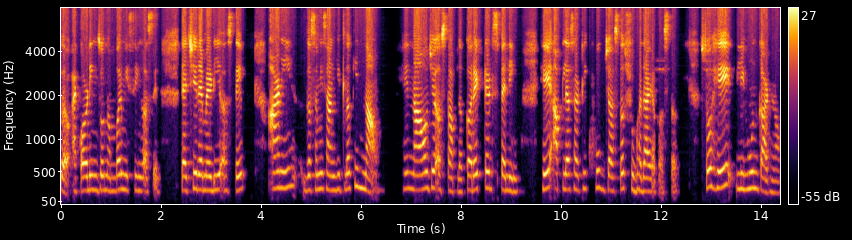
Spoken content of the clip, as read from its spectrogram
अकॉर्डिंग जो नंबर मिसिंग असेल त्याची रेमेडी असते. आणि जसं मी सांगितलं की नाव हे नाव जे असतं आपलं करेक्टेड स्पेलिंग हे आपल्यासाठी खूप जास्त शुभदायक असतं. सो हे लिहून काढणं.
